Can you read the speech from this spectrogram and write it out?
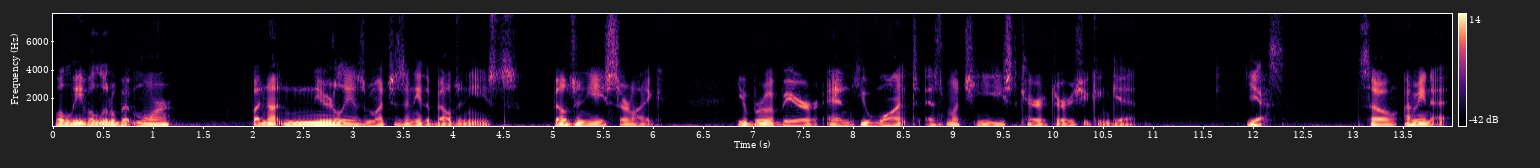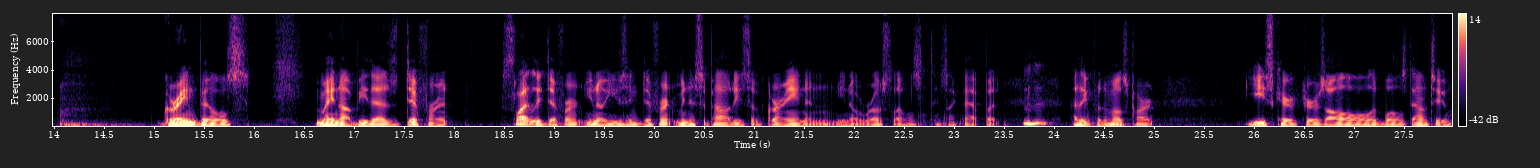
will leave a little bit more, but not nearly as much as any of the Belgian yeasts. Belgian yeasts are like you brew a beer and you want as much yeast character as you can get. Yes. So, I mean, uh, grain bills may not be as different, slightly different, you know, using different municipalities of grain and, you know, roast levels and things like that. But I think for the most part, yeast character is all it boils down to.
